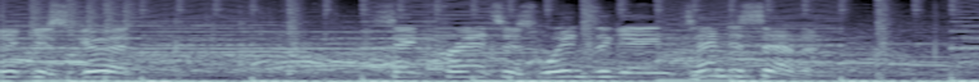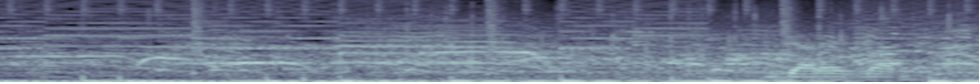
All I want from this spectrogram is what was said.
Kick is good. St. Frances wins the game 10 to 7. You got everybody.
